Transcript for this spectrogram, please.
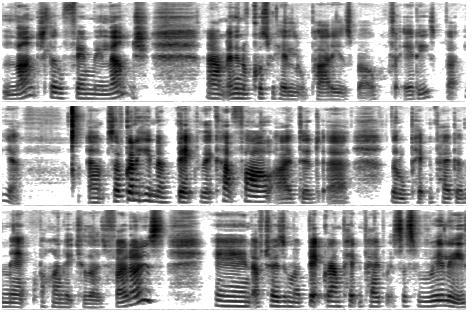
lunch, little family lunch. Um, and then of course we had a little party as well for Eddie's. But yeah, um, so I've gone ahead and I've backed that cut file. I did a little pattern paper mat behind each of those photos. And I've chosen my background pattern paper. It's this really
